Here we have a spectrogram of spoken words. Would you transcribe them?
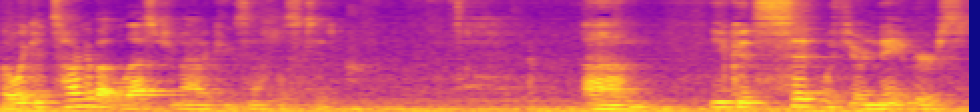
But we could talk about less dramatic examples too. Um, you could sit with your neighbors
